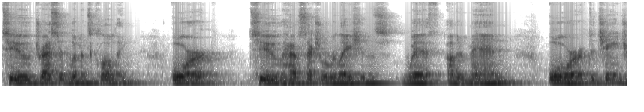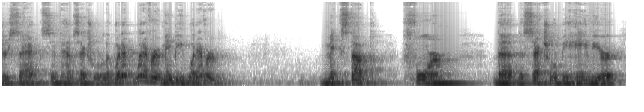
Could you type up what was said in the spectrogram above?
to dress in women's clothing or to have sexual relations with other men or to change your sex and to have sexual whatever whatever it may be whatever mixed up form the, the sexual behavior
